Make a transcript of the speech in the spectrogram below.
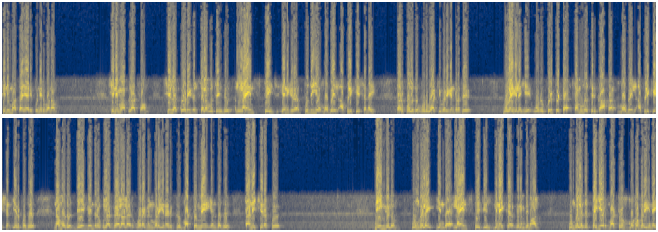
சினிமா தயாரிப்பு நிறுவனம். சினிமா பிளாட்ஃபார்ம் சில கோடிகள் செலவு செய்து லைன்ஸ் பேஜ் என்கிற புதிய மொபைல் அப்ளிகேஷனை தற்பொழுது உருவாக்கி வருகின்றது. உலகிலேயே ஒரு குறிப்பிட்ட சமூகத்திற்காக மொபைல் அப்ளிகேஷன் இருப்பது நமது தேவேந்திரகுல வேளாளர் உறவின் முறையினருக்கு மட்டுமே என்பது தனிச்சிறப்பு. நீங்களும் உங்களை இந்த லைன்ஸ் பேஜில் இணைக்க விரும்பினால் உங்களது பெயர் மற்றும் முகவரியினை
